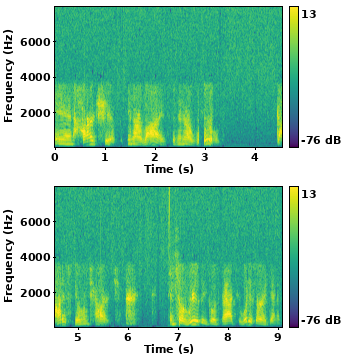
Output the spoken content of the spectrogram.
and hardship in our lives and in our world. God is still in charge. And so it really goes back to what is our identity?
